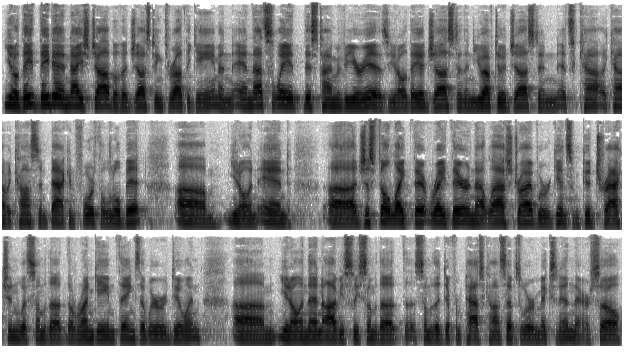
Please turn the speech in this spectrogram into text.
you know, they, they did a nice job of adjusting throughout the game, and, and that's the way this time of year is. You know, they adjust, and then you have to adjust, and it's kind of, kind of a constant back and forth a little bit. Um, you know, and, and uh, just felt like that right there in that last drive, we were getting some good traction with some of the, the run game things that we were doing. Um, you know, and then obviously some of the, the some of the different pass concepts we were mixing in there. So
